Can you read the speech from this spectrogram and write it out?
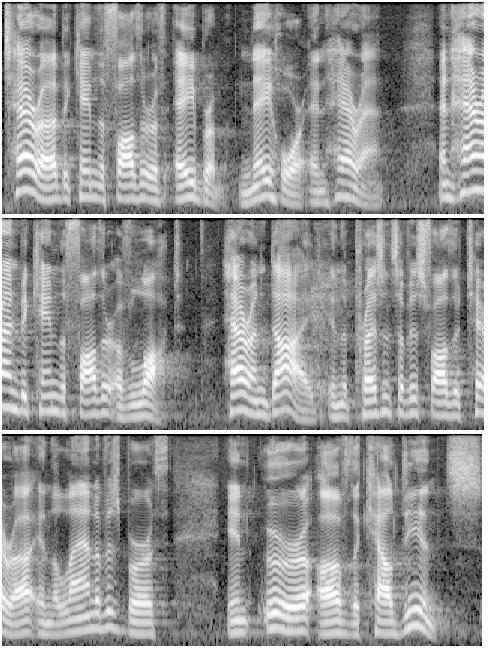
Terah became the father of Abram, Nahor, and Haran. And Haran became the father of Lot. Haran died in the presence of his father Terah in the land of his birth in Ur of the Chaldeans.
